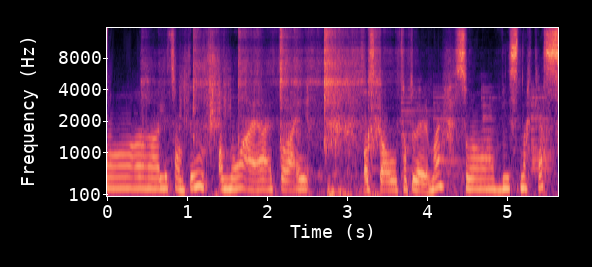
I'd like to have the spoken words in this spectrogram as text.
og litt sånne ting. Og nå er jeg på vei og skal tatovere meg, så vi snakkes.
